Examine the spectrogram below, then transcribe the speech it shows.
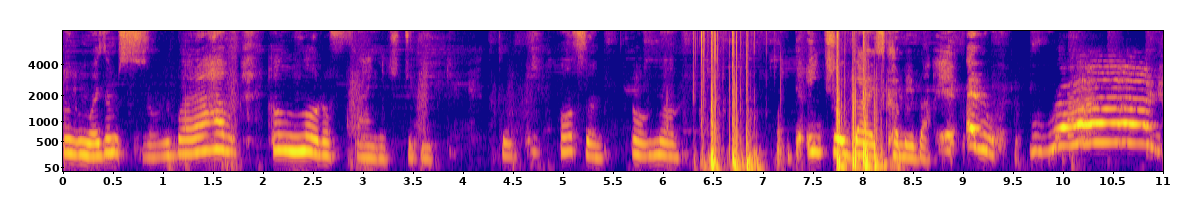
Anyways, I'm sorry, but I have a lot of things to be. Also, oh no, the intro guy is coming back. Everyone, run!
